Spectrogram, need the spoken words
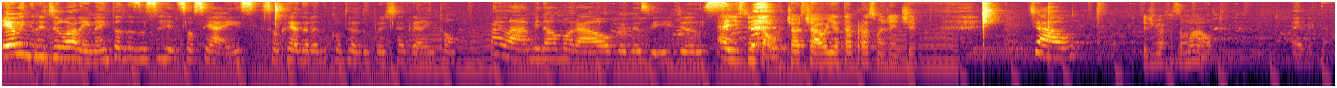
eu, Ingrid Lorena, em todas as redes sociais. Sou criadora de conteúdo pro Instagram, então vai lá, me dá uma moral, vê meus vídeos. É isso então. Tchau, tchau e até a próxima, gente. Tchau! Eu devia fazer uma alta. É verdade.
